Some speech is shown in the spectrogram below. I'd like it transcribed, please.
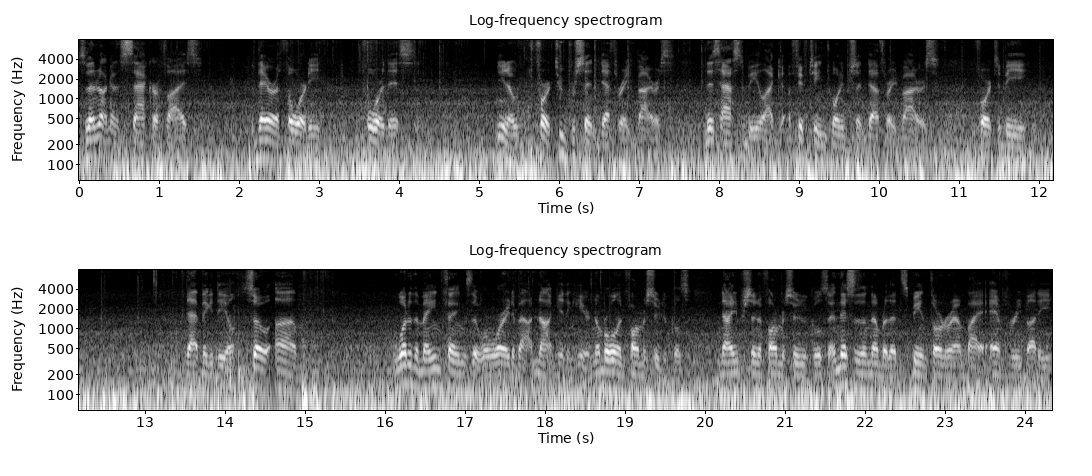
so they're not going to sacrifice their authority for this, you know, for a 2% death rate virus. This has to be like a 15 20% death rate virus for it to be that big a deal. So, um, what are the main things that we're worried about not getting here? Number one, pharmaceuticals. 90% of pharmaceuticals, and this is a number that's being thrown around by everybody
